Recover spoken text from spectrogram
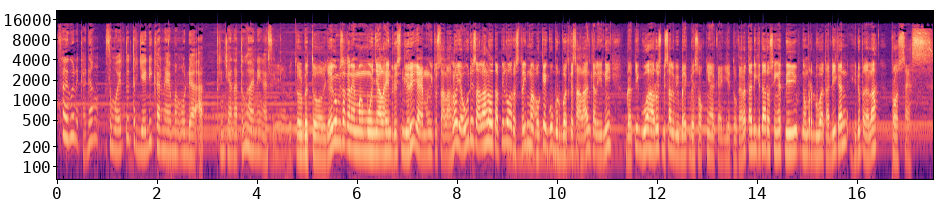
salah gue nih. Kadang semua itu terjadi karena emang udah rencana Tuhan ya gak sih? Iya betul betul. Jadi kalau misalkan emang mau nyalahin diri sendiri ya emang itu salah lo ya udah salah lo tapi lo harus terima. Oke gue berbuat kesalahan kali ini berarti gue harus bisa lebih baik besoknya kayak gitu. Karena tadi kita harus ingat di nomor dua tadi kan hidup adalah proses.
